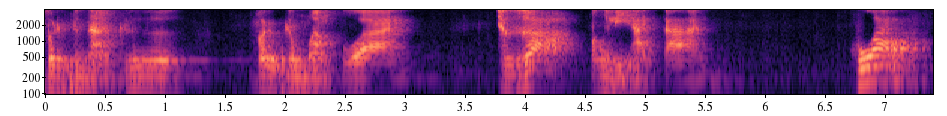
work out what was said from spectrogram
bertenaga berkemampuan cerah penglihatan, kuat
